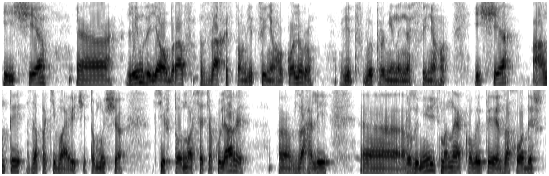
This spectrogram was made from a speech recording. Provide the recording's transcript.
І ще е, лінзи я обрав з захистом від синього кольору, від випромінення синього. І ще антизапотіваючі, тому що всі, хто носять окуляри, взагалі е, розуміють мене, коли ти заходиш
